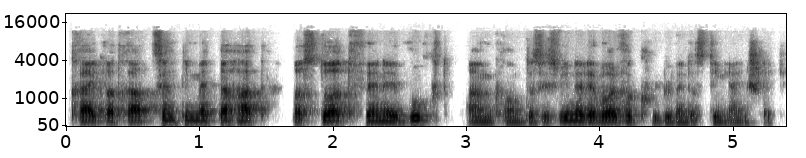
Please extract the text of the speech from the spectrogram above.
drei Quadratzentimeter hat, was dort für eine Wucht ankommt. Das ist wie eine Revolverkugel, wenn das Ding einschlägt.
